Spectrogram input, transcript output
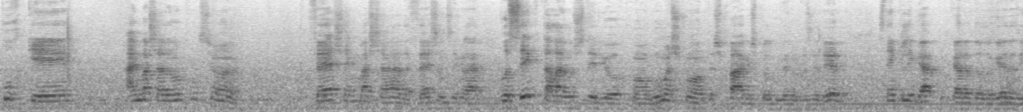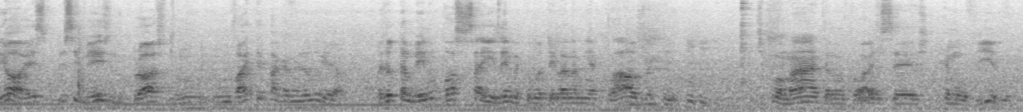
porque a embaixada não funciona. Fecha a embaixada, fecha não sei o que lá. Você que está lá no exterior com algumas contas pagas pelo governo brasileiro, você tem que ligar para o cara do aluguel e dizer, ó, oh, esse, esse mês no próximo não, não vai ter pagamento de aluguel. Mas eu também não posso sair. Lembra que eu botei lá na minha cláusula que diplomata não pode ser removido?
